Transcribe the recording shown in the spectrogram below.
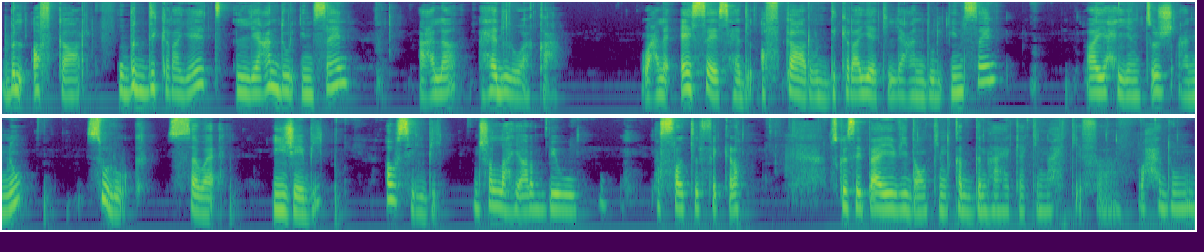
بالأفكار وبالذكريات اللي عنده الإنسان على هذا الواقع وعلى أساس هذه الأفكار والذكريات اللي عنده الإنسان رايح ينتج عنه سلوك سواء إيجابي أو سلبي. إن شاء الله يا ربي وصلت الفكرة. parce que c'est pas évident كي نقدمها هكا كي نحكي في واحد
